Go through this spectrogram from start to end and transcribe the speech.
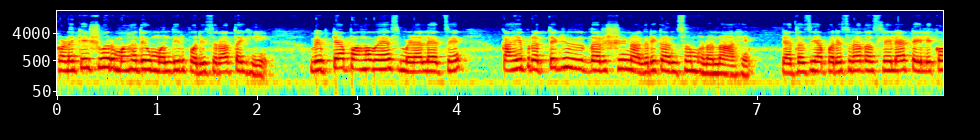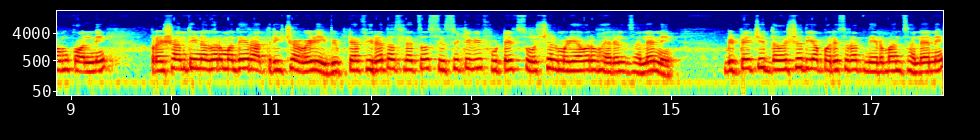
कणकेश्वर महादेव मंदिर परिसरातही बिबट्या पाहावयास मिळाल्याचे काही प्रत्यक्षदर्शी नागरिकांचं म्हणणं आहे. त्यातच या परिसरात असलेल्या टेलिकॉम कॉलनी प्रशांतीनगरमध्ये रात्रीच्या वेळी बिबट्या फिरत असल्याचं C C T V footage social मीडियावर व्हायरल झाल्याने बिबट्याची दहशत या परिसरात निर्माण झाल्याने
